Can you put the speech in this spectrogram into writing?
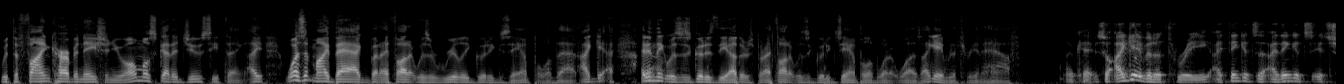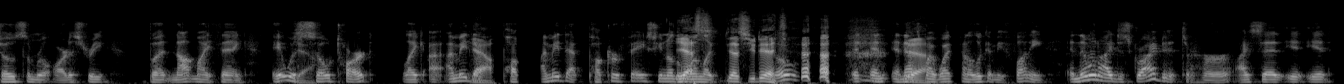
with the fine carbonation, you almost got a juicy thing. I wasn't my bag, but I thought it was a really good example of that. I, I didn't yeah. think it was as good as the others, but I thought it was a good example of what it was. I gave it a three and a half. Okay, so I gave it a three. I think it's a, I think it's it shows some real artistry, but not my thing. It was yeah. so tart. Like I, I made that yeah. puck, I made that pucker face. You know the yes. one like yes you did. oh. and, and, and that's my wife kind of looked at me funny. And then when I described it to her, I said it it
